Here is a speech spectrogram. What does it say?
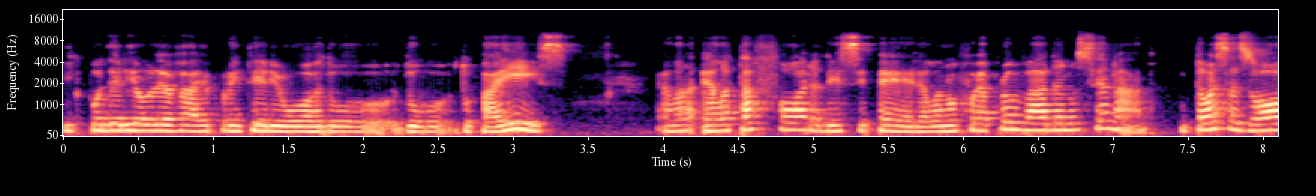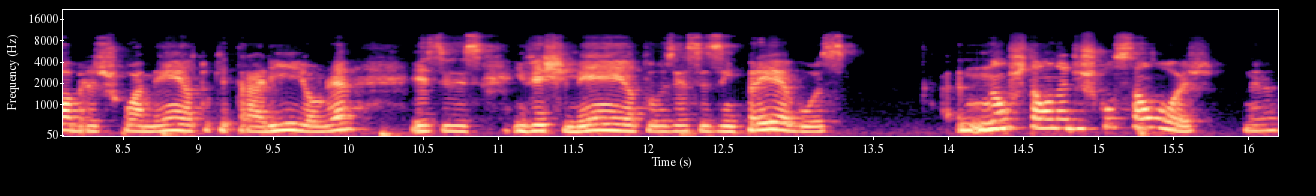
e que poderiam levar para o interior do, do, do país, ela está fora desse PL, ela não foi aprovada no Senado. Então, essas obras de escoamento que trariam né, esses investimentos, esses empregos, não estão na discussão hoje. Né?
